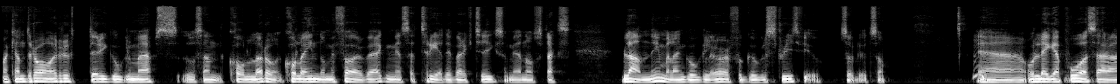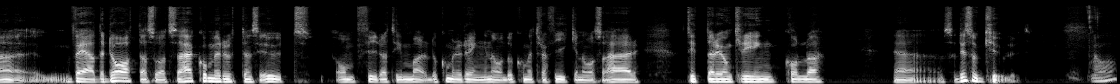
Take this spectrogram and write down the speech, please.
man kan dra rutter i Google Maps och sen kolla, då, kolla in dem i förväg med 3D-verktyg som är någon slags blandning mellan Google Earth och Google Street View, såg det ut som. Mm. Eh, och lägga på så här, eh, väderdata så att så här kommer rutten se ut om fyra timmar. Då kommer det regna och då kommer trafiken att vara så här. Titta dig omkring, kolla. Eh, så det såg kul ut. Ja.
